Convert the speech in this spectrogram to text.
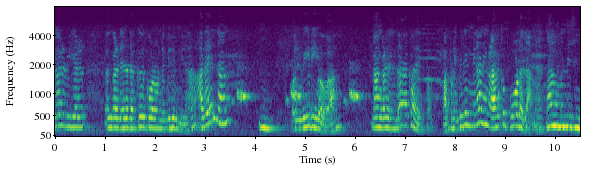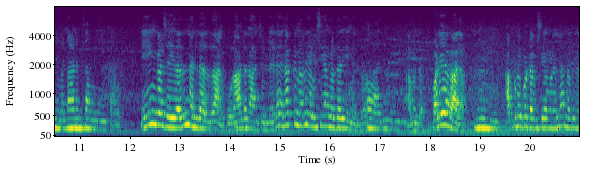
கேள்விகள் எங்கள் என்னோட கேட்கணும்னு விரும்பினா அதை நான் ஒரு வீடியோவா நாங்கள் இருந்து அதை கதைப்போம் அப்படி விரும்பினா நீங்கள் அதுக்கு போடலாமே. நாங்க முந்தி செஞ்சோம் நானும் சாமினியக்காவும் நீங்கள் செய்தது நல்லதுதான். கூடாண்டு நான் சொல்லல. எனக்கு நிறைய விஷயங்கள் அப்ப இந்த பழைய காலம். அப்படிப்பட்ட விஷயங்கள் எல்லாம் நிறைய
